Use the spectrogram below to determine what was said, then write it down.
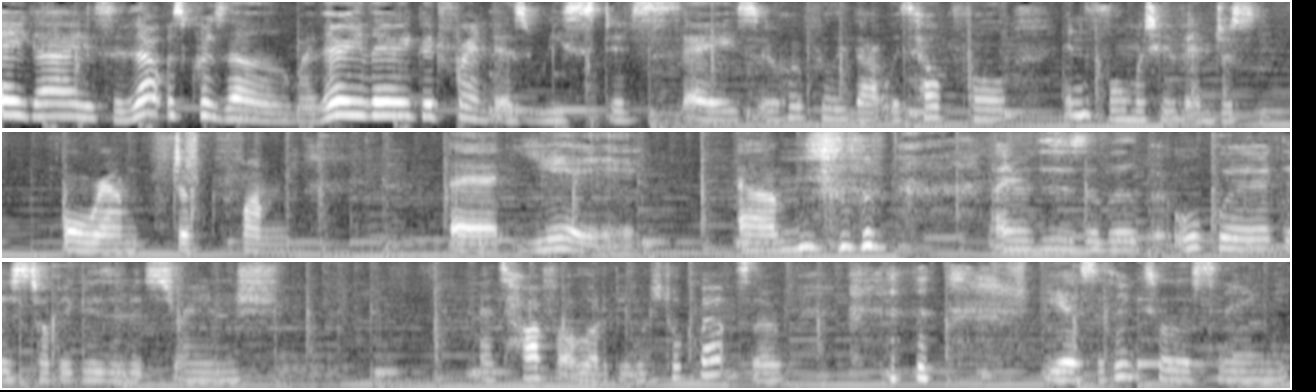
Yay, guys! So that was Crizel, my very, very good friend, as we did say. So hopefully that was helpful, informative, and just all around just fun. Uh, yeah. Um, I know this is a little bit awkward. This topic is a bit strange. It's hard for a lot of people to talk about. So, yeah. So thanks for listening,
